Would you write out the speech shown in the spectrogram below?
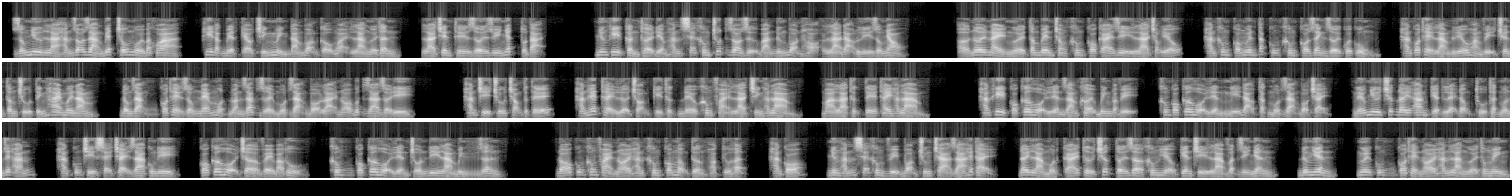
Giống như là hắn rõ ràng biết chỗ ngồi bắc hoa, khi đặc biệt kéo chính mình đám bọn cậu ngoại là người thân, là trên thế giới duy nhất tồn tại. Nhưng khi cần thời điểm hắn sẽ không chút do dự bán đứng bọn họ là đạo lý giống nhau. Ở nơi này người tâm bên trong không có cái gì là trọng yếu hắn không có nguyên tắc cũng không có danh giới cuối cùng, hắn có thể làm liễu hoàng vị chuyên tâm chủ tính hai mươi năm, đồng dạng có thể giống ném một đoàn rác rưởi một dạng bỏ lại nó bước ra rời đi. Hắn chỉ chú trọng thực tế, hắn hết thể lựa chọn kỳ thực đều không phải là chính hắn làm, mà là thực tế thay hắn làm. Hắn khi có cơ hội liền dám khởi binh đoạt vị, không có cơ hội liền nghĩ đạo tặc một dạng bỏ chạy, nếu như trước đây an kiệt lệ động thủ thật muốn giết hắn hắn cũng chỉ sẽ chạy ra cung đi, có cơ hội trở về báo thủ, không có cơ hội liền trốn đi làm bình dân. Đó cũng không phải nói hắn không có mộng tưởng hoặc cựu hận, hắn có, nhưng hắn sẽ không vì bọn chúng trả giá hết thảy đây là một cái từ trước tới giờ không hiểu kiên trì là vật gì nhân, đương nhiên, ngươi cũng có thể nói hắn là người thông minh.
